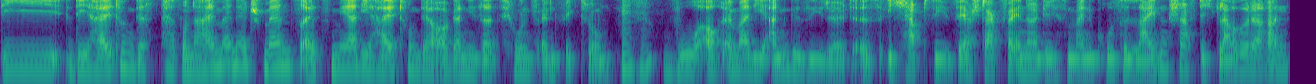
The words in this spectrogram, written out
die, die Haltung des Personalmanagements als mehr die Haltung der Organisationsentwicklung, mhm. wo auch immer die angesiedelt ist. Ich habe sie sehr stark verinnerlicht, ist meine große Leidenschaft. Ich glaube daran,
